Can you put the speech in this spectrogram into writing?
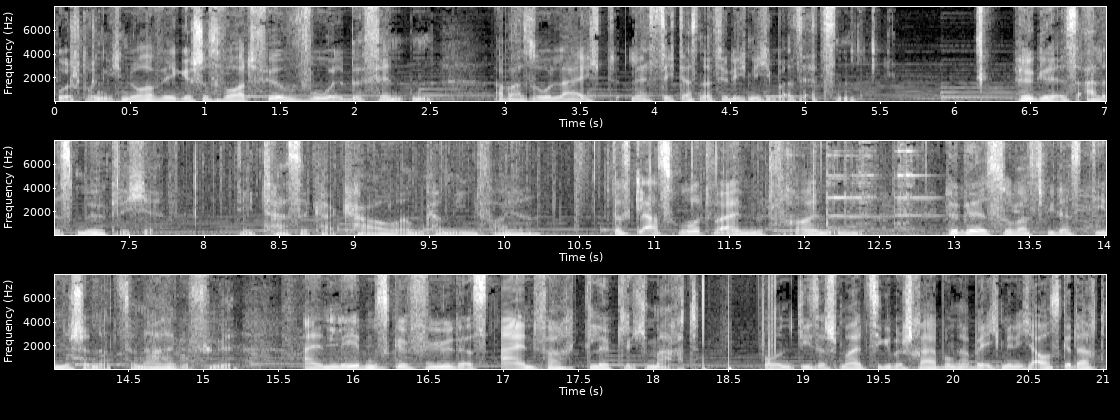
ursprünglich norwegisches Wort für Wohlbefinden. Aber so leicht lässt sich das natürlich nicht übersetzen. Hüge ist alles Mögliche. Die Tasse Kakao am Kaminfeuer, das Glas Rotwein mit Freunden. Hügge ist sowas wie das dänische Nationalgefühl. Ein Lebensgefühl, das einfach glücklich macht. Und diese schmalzige Beschreibung habe ich mir nicht ausgedacht.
